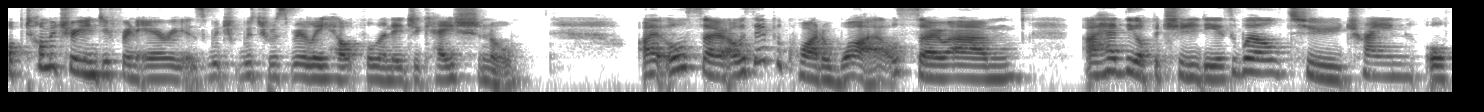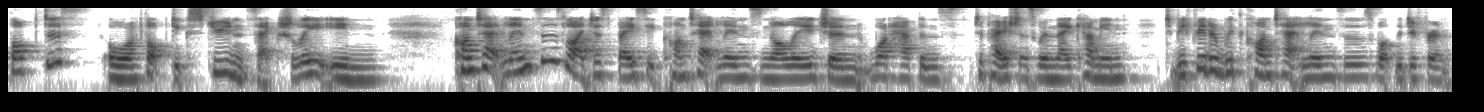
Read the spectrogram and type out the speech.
optometry in different areas, which which was really helpful and educational. I also I was there for quite a while, so um, I had the opportunity as well to train orthoptists or orthoptic students actually in contact lenses, like just basic contact lens knowledge and what happens to patients when they come in to be fitted with contact lenses, what the different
